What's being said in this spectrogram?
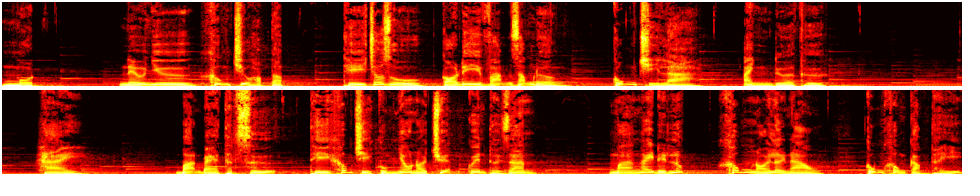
Một, nếu như không chịu học tập thì cho dù có đi vạn dặm đường cũng chỉ là anh đưa thư. Hai, bạn bè thật sự thì không chỉ cùng nhau nói chuyện quên thời gian mà ngay đến lúc không nói lời nào cũng không cảm thấy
